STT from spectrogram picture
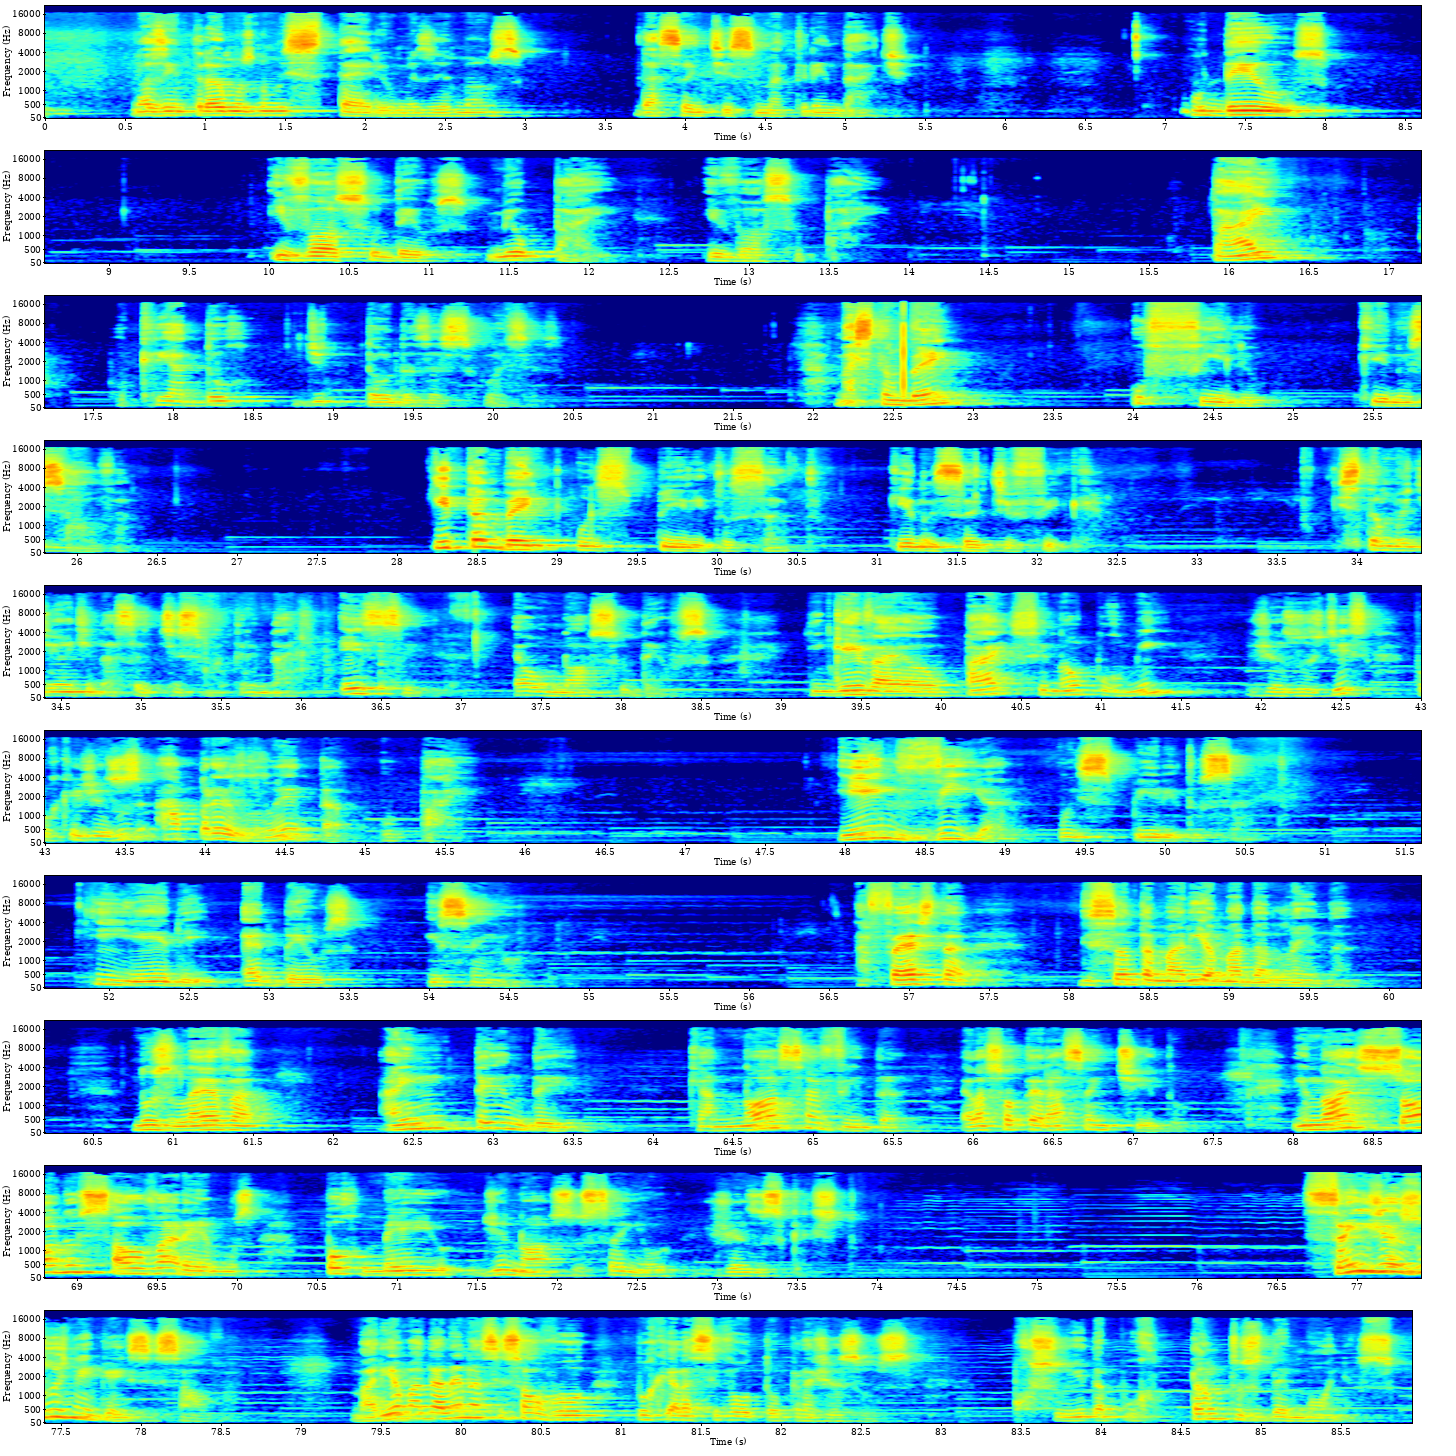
nós entramos no mistério, meus irmãos, da Santíssima Trindade. O Deus e vosso Deus, meu Pai e vosso Pai. Pai, o Criador de todas as coisas. Mas também o Filho, que nos salva. E também o Espírito Santo, que nos santifica. Estamos diante da Santíssima Trindade. Esse é o nosso Deus. Ninguém vai ao Pai senão por mim, Jesus diz, porque Jesus apresenta o Pai. e envia o Espírito Santo. E Ele é Deus e Senhor. A festa de Santa Maria Madalena nos leva a entender que a nossa vida ela só terá sentido e nós só nos salvaremos por meio de nosso Senhor Jesus Cristo. Sem Jesus ninguém se salva. Maria Madalena se salvou porque ela se voltou para Jesus, possuída por tantos demônios.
